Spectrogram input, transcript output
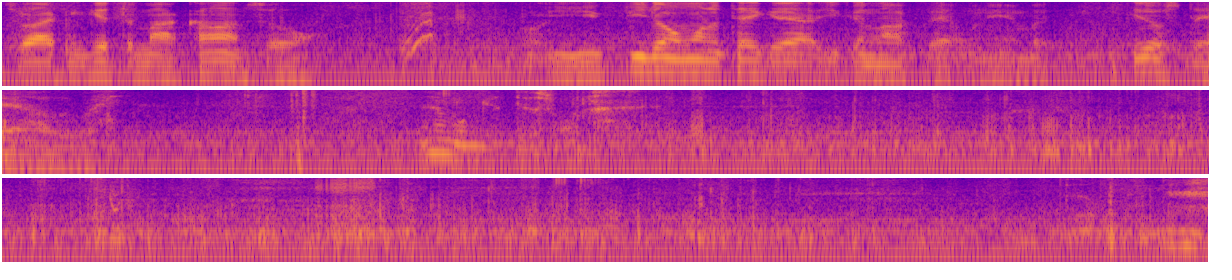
so I can get to my console. Or if you don't want to take it out, you can lock that one in, but it'll stay out of the way. And we'll get this one. That one in there.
